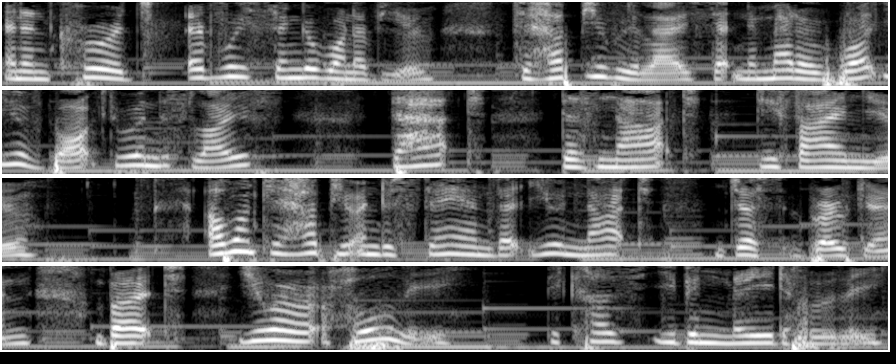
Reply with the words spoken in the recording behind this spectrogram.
and encourage every single one of you to help you realize that no matter what you have walked through in this life, that does not define you. I want to help you understand that you're not just broken, but you are holy because you've been made holy.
